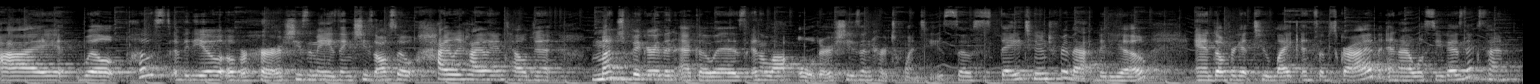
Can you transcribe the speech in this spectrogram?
I will post a video over her. She's amazing. She's also highly, highly intelligent, much bigger than Echo is, and a lot older. She's in her 20s. So stay tuned for that video. And don't forget to like and subscribe, and I will see you guys next time.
